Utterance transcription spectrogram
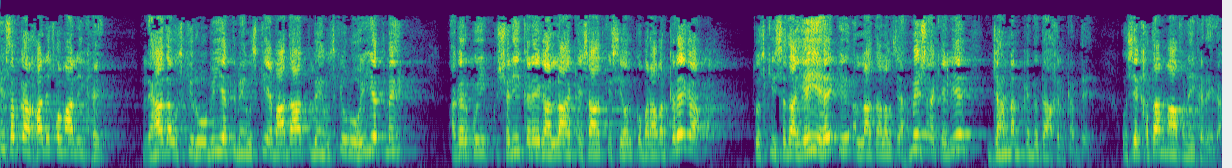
ہی سب کا خالق و مالک ہے۔ لہذا اس کی روبیت میں، اس کی عبادات میں، اس کی الوحیت میں اگر کوئی شریک کرے گا اللہ کے ساتھ، کسی اور کو برابر کرے گا، تو اس کی سزا یہی ہے کہ اللہ تعالیٰ اسے ہمیشہ کے لیے جہنم کے اندر داخل کر دے۔ اسے خطان معاف نہیں کرے گا۔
